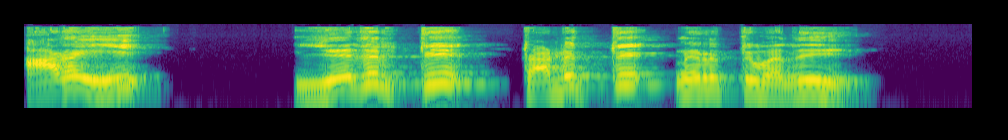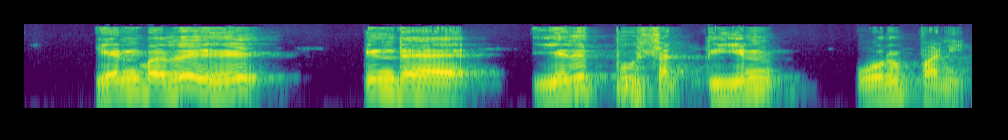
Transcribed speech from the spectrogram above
அதை எதிர்த்து தடுத்து நிறுத்துவது என்பது இந்த எதிர்ப்பு சக்தியின் ஒரு பணி.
